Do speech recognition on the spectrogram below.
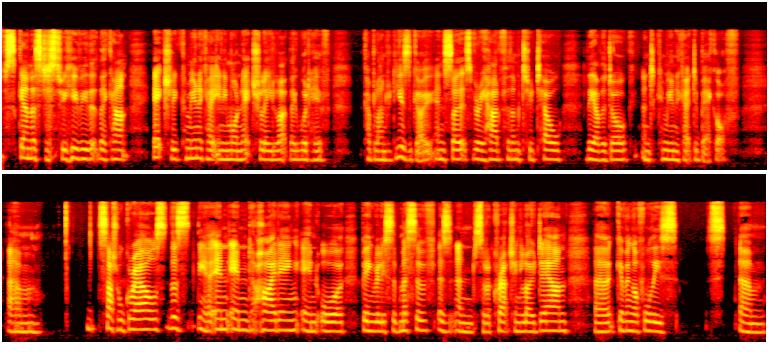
skin is just too heavy that they can't actually communicate any more naturally like they would have a couple of hundred years ago. And so it's very hard for them to tell the other dog and to communicate to back off. Subtle growls there's you know and and hiding and or being really submissive is and sort of crouching low down uh, giving off all these um,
